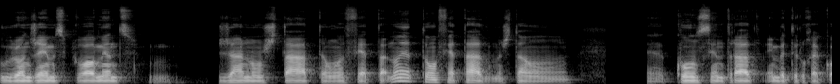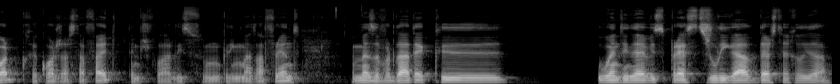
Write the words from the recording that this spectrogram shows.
O LeBron James provavelmente já não está tão afetado, não é tão afetado, mas tão uh, concentrado em bater o recorde, o recorde já está feito, podemos falar disso um bocadinho mais à frente, mas a verdade é que o Anthony Davis parece desligado desta realidade.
